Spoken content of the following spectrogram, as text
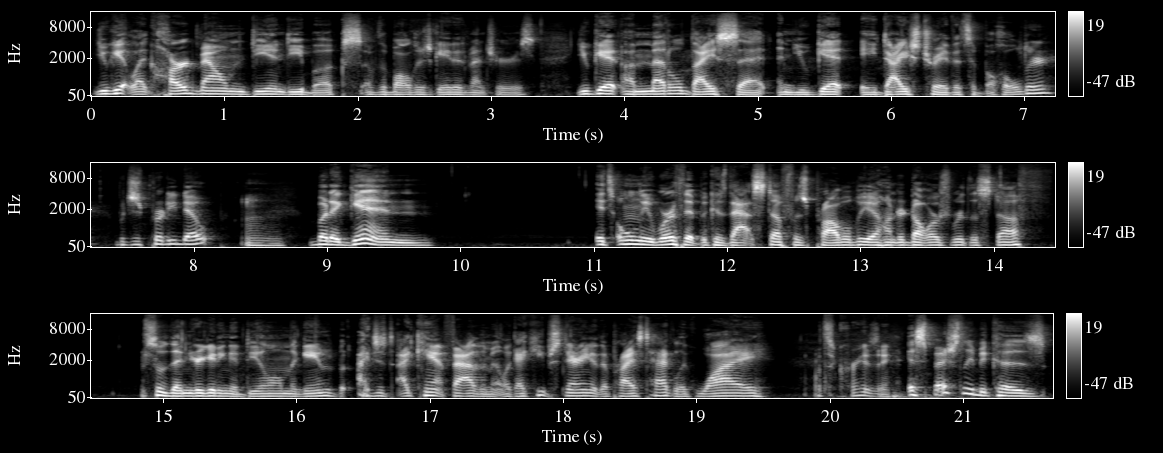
you get like hardbound d&d books of the Baldur's Gate adventures you get a metal dice set and you get a dice tray that's a beholder which is pretty dope but again it's only worth it because that stuff was probably a hundred dollars worth of stuff so then you're getting a deal on the games. But I just I can't fathom it. Like I keep staring at the price tag. Like why? That's crazy. Especially because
